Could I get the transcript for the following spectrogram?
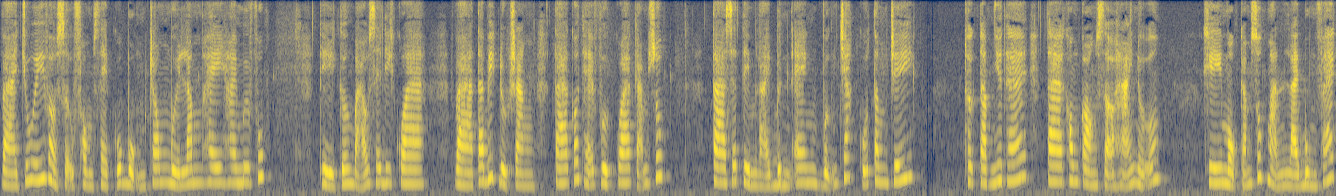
và chú ý vào sự phòng xẹp của bụng trong 15 hay 20 phút, thì cơn bão sẽ đi qua và ta biết được rằng ta có thể vượt qua cảm xúc. Ta sẽ tìm lại bình an vững chắc của tâm trí. Thực tập như thế, ta không còn sợ hãi nữa. Khi một cảm xúc mạnh lại bùng phát,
